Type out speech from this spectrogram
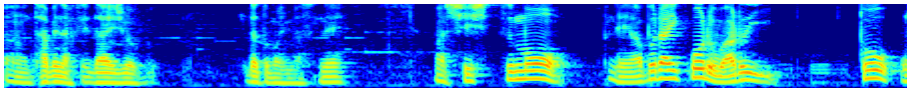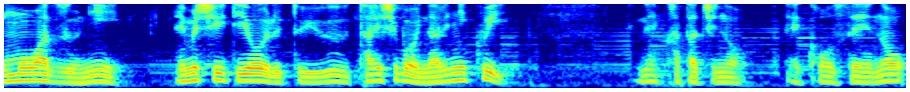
食べなくて大丈夫だと思いますね、まあ、脂質も、ね、油イコール悪いと思わずに MCT オイルという体脂肪になりにくい、ね、形の構成の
